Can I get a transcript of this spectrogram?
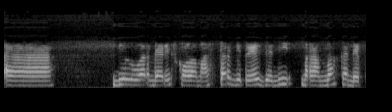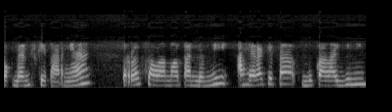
uh, di luar dari sekolah master gitu ya, jadi merambah ke Depok dan sekitarnya. Terus selama pandemi, akhirnya kita buka lagi nih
